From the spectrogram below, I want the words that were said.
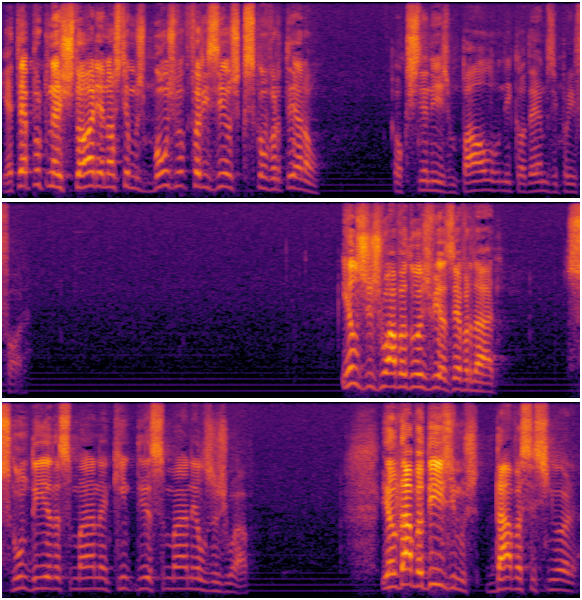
E até porque na história nós temos bons fariseus que se converteram ao cristianismo, Paulo, Nicodemos e por aí fora. Ele jejuava duas vezes, é verdade. Segundo dia da semana, quinto dia da semana, ele jejuava. Ele dava dízimos, dava-se, senhora.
